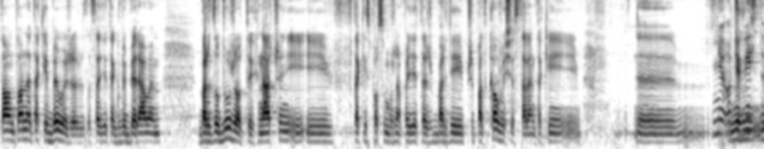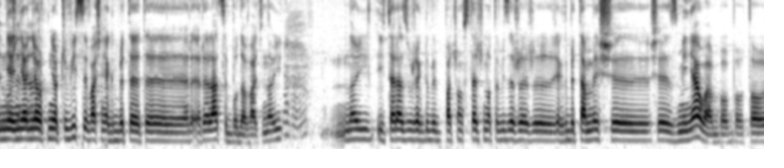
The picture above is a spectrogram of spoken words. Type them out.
to, to one takie były, że w zasadzie tak wybierałem bardzo dużo tych naczyń i, i w taki sposób można powiedzieć też bardziej przypadkowy się starałem, taki Nieoczywisty nie, nie, nie, nie, tak? nieoczywisty właśnie jakby te, te re- relacje budować. No i, Mhm. no i, i teraz już jak gdyby patrząc wstecz, no to widzę, że, że jak gdyby ta myśl się, zmieniała, bo, bo to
